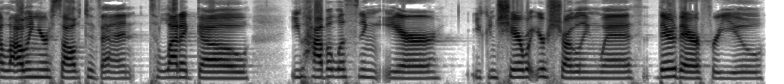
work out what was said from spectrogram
allowing yourself to vent to let it go. You have a listening ear. You can share what you're struggling with. They're there for you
